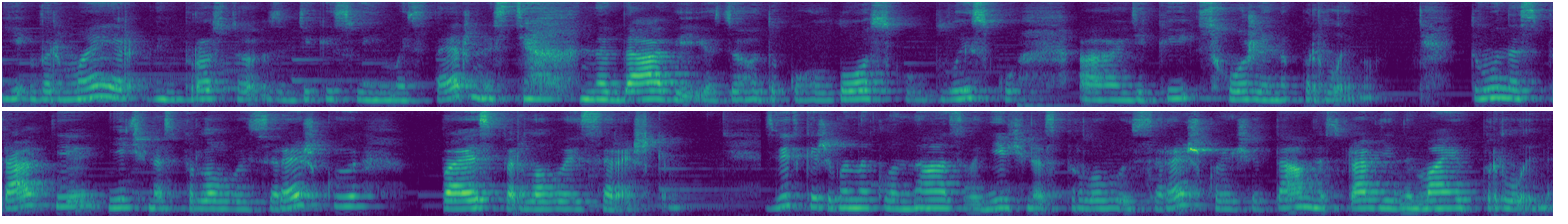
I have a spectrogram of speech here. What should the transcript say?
І Вермеєр він просто завдяки своїй майстерності надав цього такого лоску, блиску, який схожий на перлину. Тому насправді дівчина з перловою сережкою без перлової сережки. Звідки ж виникла назва дівчина з перловою сережкою, якщо там насправді немає перлини?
